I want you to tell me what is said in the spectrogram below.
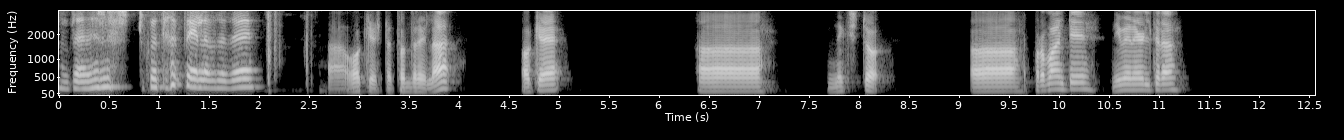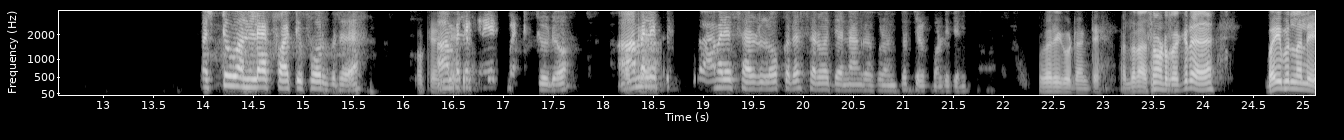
ಬ್ರದರ್ ಅಷ್ಟು ಗೊತ್ತಾಗ್ತಾ ಇಲ್ಲ ಬ್ರದರ್ ಓಕೆ ಇಷ್ಟ ತೊಂದರೆ ಇಲ್ಲ. ಓಕೆ ನೆಕ್ಸ್ಟ್ ಪ್ರಭಾಂಟಿ ನೀವೇನ್ ಹೇಳ್ತೀರಾ? First one lakh forty four brother ಆಮೇಲೆ ಗ್ರೇಟ್ ಮಲ್ಟಿಟ್ಯೂಡ್ ಆಮೇಲೆ ಆಮೇಲೆ ಸರ್ ಲೋಕದ ಸರ್ವ ಜನಾಂಗಗಳು ಅಂತ ತಿಳ್ಕೊಂಡಿದ್ದೀನಿ. ವೆರಿ ಗುಡ್ ಆಂಟಿ ಅದರ ಅಸ ನೋಡ್ಬೇಕಾದ್ರೆ ಬೈಬಲ್ನಲ್ಲಿ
